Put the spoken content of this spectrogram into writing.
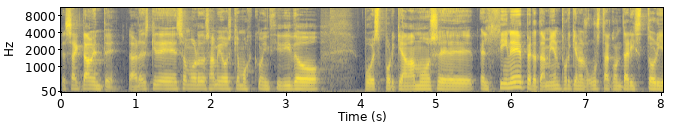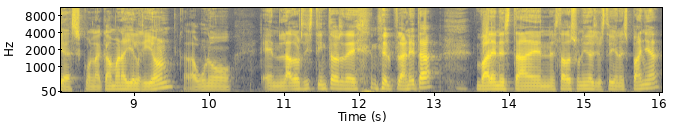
Exactamente. La verdad es que somos dos amigos que hemos coincidido pues porque amamos eh, el cine, pero también porque nos gusta contar historias con la cámara y el guion, cada uno en lados distintos de- del planeta. Valen está en Estados Unidos, yo estoy en España.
